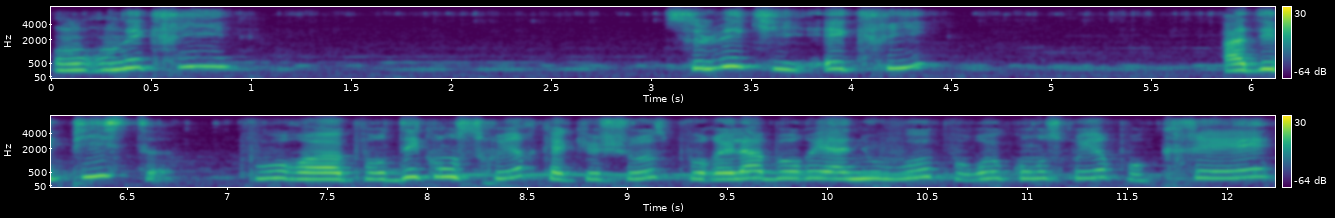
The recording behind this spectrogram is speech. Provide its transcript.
on écrit celui qui écrit a des pistes pour, euh, pour déconstruire quelque chose, pour élaborer à nouveau, pour reconstruire, pour créer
